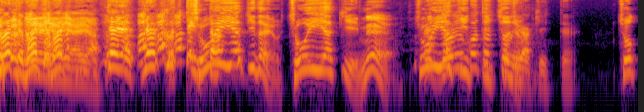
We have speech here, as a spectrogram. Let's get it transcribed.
待って待って待いやいやいや。焼くってち言った。ょい焼きだよ。ちょい焼きね。えちょい焼きって言ったじゃん。えどういうこと？ちょい焼きって。ちょっ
